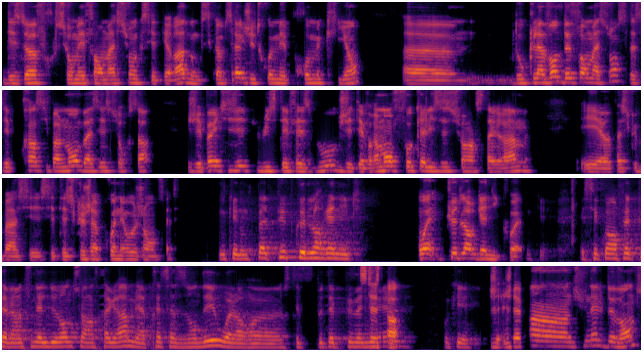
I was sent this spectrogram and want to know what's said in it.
des, offres sur mes formations, etc. Donc, c'est comme ça que j'ai trouvé mes premiers clients. Euh, donc, la vente de formation, ça s'est principalement basé sur ça. Je n'ai pas utilisé de publicité Facebook, j'étais vraiment focalisé sur Instagram et parce que bah, c'était ce que j'apprenais aux gens en fait. Ok, donc pas de pub que de l'organique. Ouais, que de l'organique, ouais. Et c'est quoi en fait Tu avais un tunnel de vente sur Instagram et après ça se vendait ou alors euh, c'était peut-être plus manuel ça. J'avais un tunnel de vente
